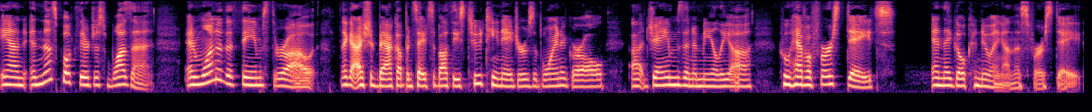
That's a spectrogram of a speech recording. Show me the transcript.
and in this book there just wasn't. And one of the themes throughout like i should back up and say it's about these two teenagers a boy and a girl uh, james and amelia who have a first date and they go canoeing on this first date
